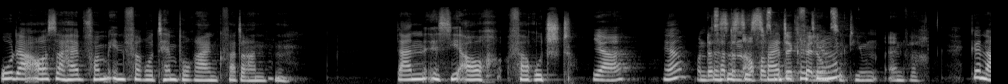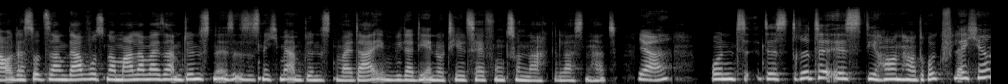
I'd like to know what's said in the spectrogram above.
oder außerhalb vom inferotemporalen Quadranten. Dann ist sie auch verrutscht. Ja. Ja. Und das, das hat dann auch was mit der Quellung zu tun, einfach. Genau, das sozusagen da, wo es normalerweise am dünnsten ist, ist es nicht mehr am dünnsten, weil da eben wieder die Endothelzellfunktion nachgelassen hat. Ja. Und das dritte ist die Hornhautrückfläche.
